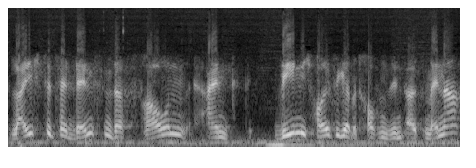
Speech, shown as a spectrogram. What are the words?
leichte Tendenzen, dass Frauen ein wenig häufiger betroffen sind als Männer.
